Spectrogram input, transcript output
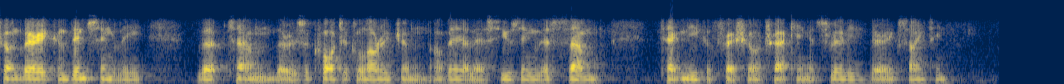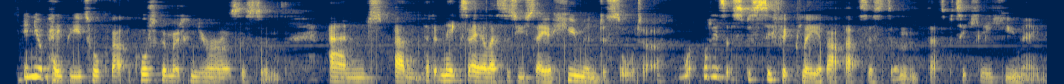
shown very convincingly that um, there is a cortical origin of ALS using this um, technique of threshold tracking. It's really very exciting. In your paper, you talk about the corticomotor neuronal system and um, that it makes ALS, as you say, a human disorder. What, what is it specifically about that system that's particularly human?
